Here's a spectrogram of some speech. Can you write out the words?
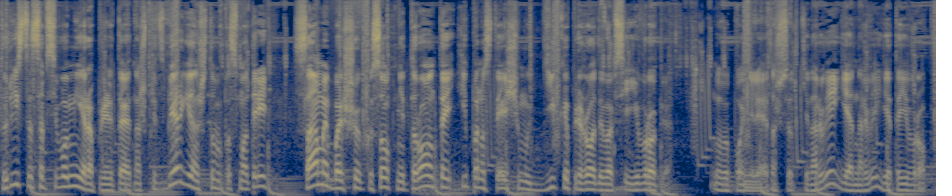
Туристы со всего мира прилетают на Шпицберген, чтобы посмотреть самый большой кусок нетронутой и по-настоящему дикой природы во всей Европе. Ну, вы поняли, это все-таки Норвегия, а Норвегия это Европа.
